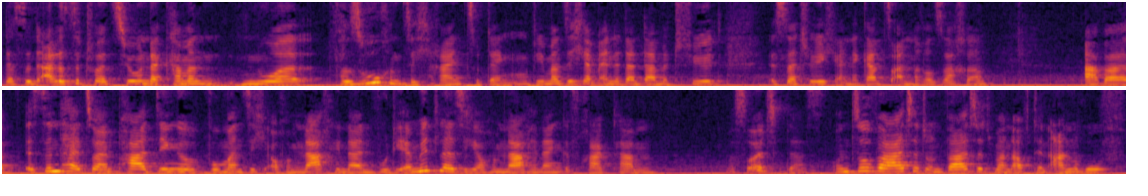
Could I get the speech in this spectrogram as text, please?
das sind alles Situationen, da kann man nur versuchen, sich reinzudenken. Wie man sich am Ende dann damit fühlt, ist natürlich eine ganz andere Sache. Aber es sind halt so ein paar Dinge, wo man sich auch im Nachhinein, wo die Ermittler sich auch im Nachhinein gefragt haben, was sollte das? Und so wartet und wartet man auf den Anruf.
